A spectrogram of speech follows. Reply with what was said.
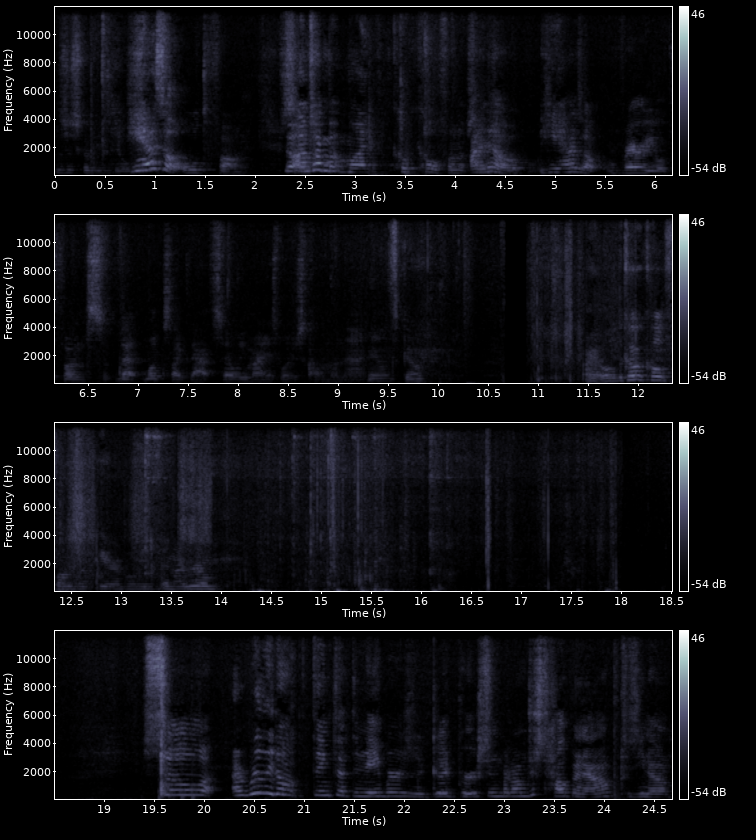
Let's just go use the old. He has an old phone. No, So- I'm talking about my Coca-Cola phone upstairs. I know. He has a very old phone that looks like that, so we might as well just call him on that. Yeah, let's go. All right. Well, the Coca-Cola phone's up here, I believe, in my room. So I really don't think that the neighbor is a good person, but I'm just helping out because you know,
